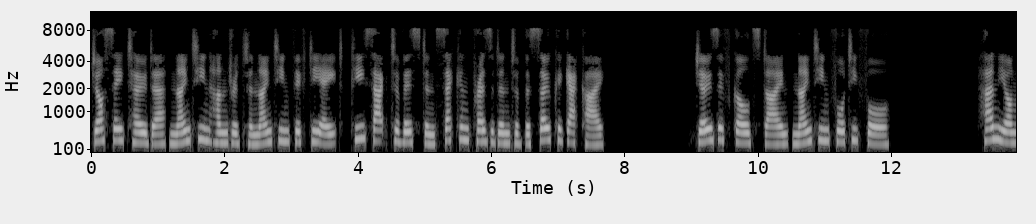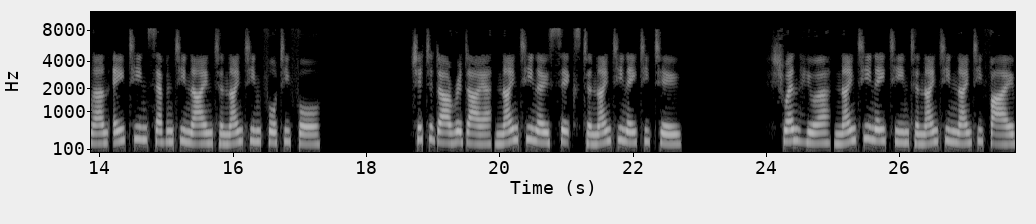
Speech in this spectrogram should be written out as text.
Josei Toda (1900–1958), peace activist and second president of the Soka Gakkai. Joseph Goldstein (1944). Han Yong-un (1879–1944). Chittadhar Hridaya (1906–1982), Xuanhua 1918 to 1995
